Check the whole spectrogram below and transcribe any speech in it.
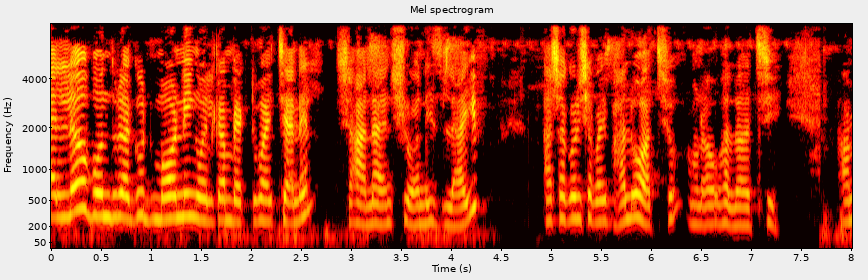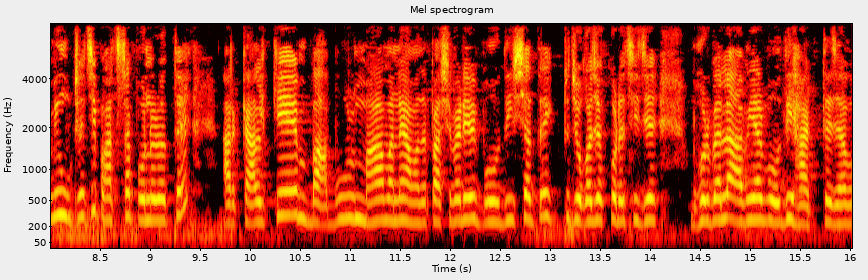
হ্যালো বন্ধুরা, good morning, welcome back to my channel Shahana and Shoyan is life. আশা করি সবাই ভালো আছো, আমরাও ভালো আছি। আমি উঠেছি পাঁচটা পনেরোতে, আর কালকে বাবুর মা মানে আমাদের পাশে বাড়ি ওই বৌদির সাথে একটু যোগাযোগ করেছি যে, ভোরবেলা আমি আর বৌদি হাঁটতে যাব।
